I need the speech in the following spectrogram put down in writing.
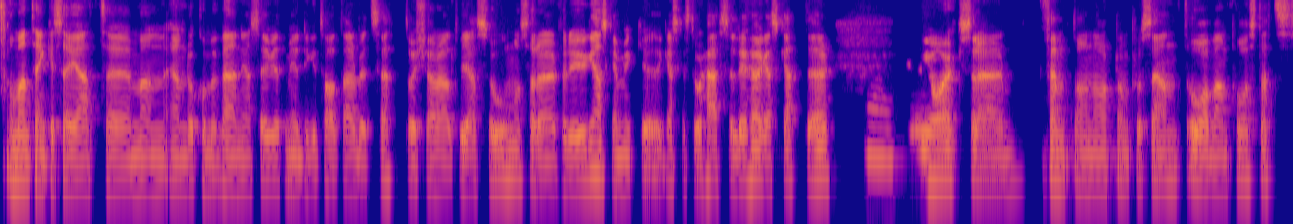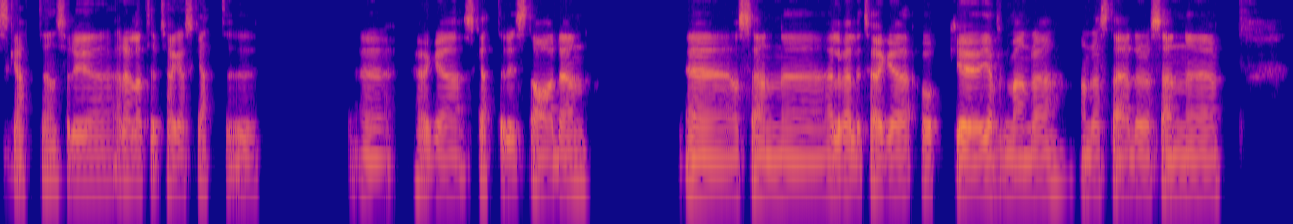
om man tänker sig att man ändå kommer vänja sig vid ett mer digitalt arbetssätt och köra allt via Zoom och sådär. För det är ju ganska mycket, ganska stor hassle. Det är höga skatter mm. i New York, sådär 15-18 procent ovanpå stadsskatten. Så det är relativt höga skatter, höga skatter i staden. Eh, och sen, eh, eller väldigt höga och eh, jämfört med andra, andra städer. Och sen eh,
